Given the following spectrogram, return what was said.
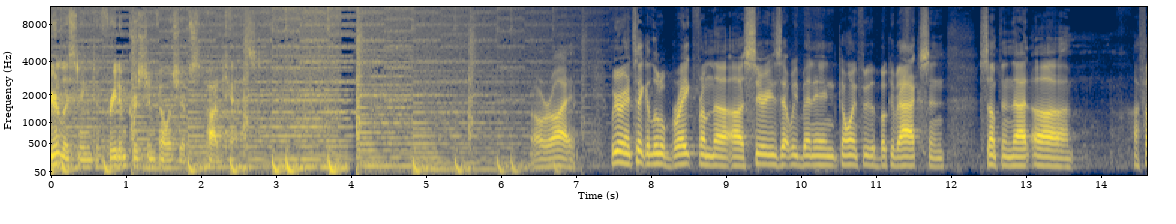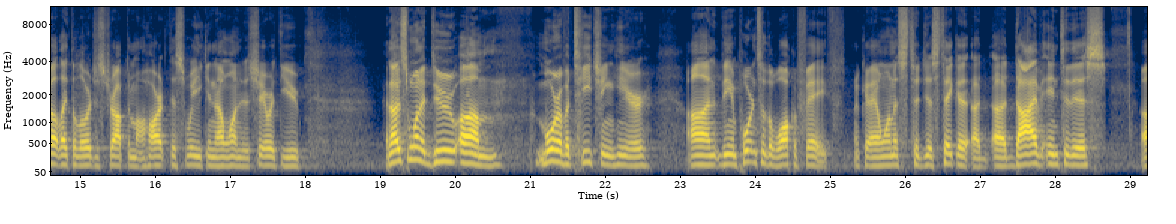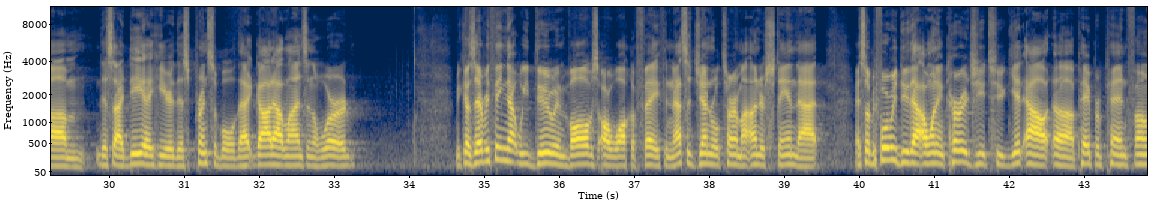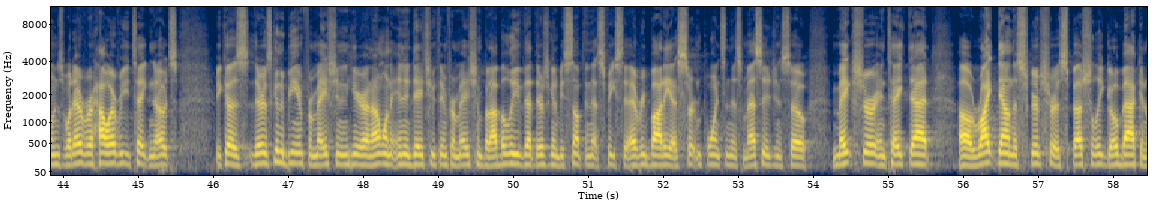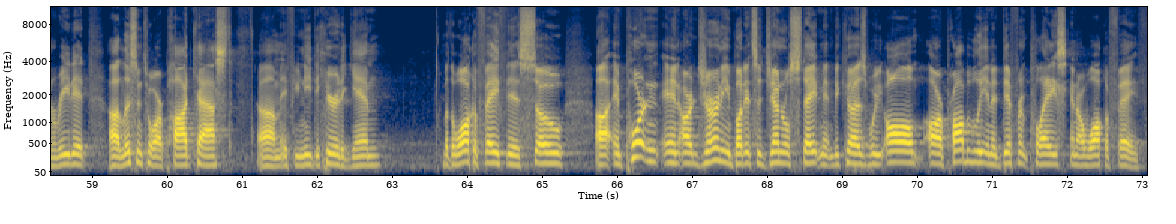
You're listening to Freedom Christian Fellowship's podcast. All right. We are going to take a little break from the uh, series that we've been in, going through the book of Acts, and something that uh, I felt like the Lord just dropped in my heart this week, and I wanted to share with you. And I just want to do um, more of a teaching here on the importance of the walk of faith. Okay, I want us to just take a, a, a dive into this, um, this idea here, this principle that God outlines in the Word because everything that we do involves our walk of faith. And that's a general term, I understand that. And so before we do that, I want to encourage you to get out uh, paper, pen, phones, whatever, however you take notes, because there's going to be information in here, and I don't want to inundate you with information, but I believe that there's going to be something that speaks to everybody at certain points in this message. And so make sure and take that. Uh, write down the scripture, especially. Go back and read it. Uh, listen to our podcast um, if you need to hear it again. But the walk of faith is so uh, important in our journey, but it's a general statement because we all are probably in a different place in our walk of faith.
